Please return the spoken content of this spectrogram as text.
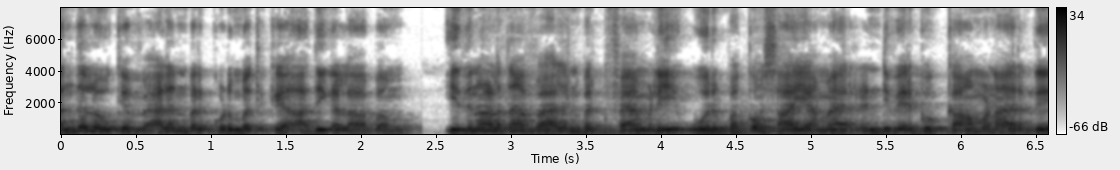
அந்த அளவுக்கு வேலன்பர்க் குடும்பத்துக்கு அதிக லாபம். இதனால தான் வேலன்பர்க் ஃபேமிலி ஒரு பக்கம் சாயாம ரெண்டு பேருக்கும் காமனா இருந்து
